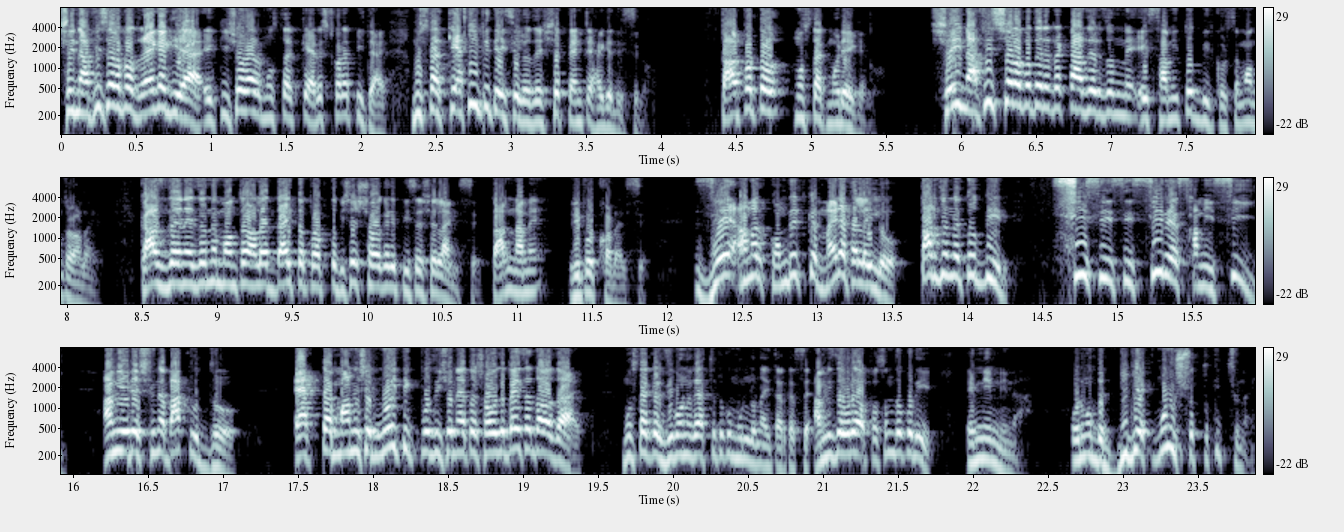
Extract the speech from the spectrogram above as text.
সেই নাফিস শারাফত রেগে গিয়া এই কিশোর আর মুস্তাককে অ্যারেস্ট করে পিটায়। মুস্তাক এতই পিটাইছিল যে সে প্যান্টে হাগে দিছিল। তারপর তো মুস্তাক মরে গেল। সেই নাফিস শরাফতের একটা কাজের জন্য এই সামি তদবির করছে মন্ত্রণালয়। কাজ এই জন্য মন্ত্রণালয়ের দায়িত্বপ্রাপ্ত বিশেষ সহকারী পিছিয়ে লাগছে। তার নামে রিপোর্ট করাইছে। যে আমার কমরেডকে মাইরা ফেলাইলো, তার জন্য তদবির। সি সি সি সি রে সামি সি। আমি এটা শুনে বাকরুদ্ধ। একটা মানুষের নৈতিক পজিশনে এত সহজে বেঁচে দেওয়া যায়। মুস্তাকের জীবনের এতটুকু মূল্য নাই তার কাছে। আমি যে পছন্দ করি, এমনি এমনি না। ওর মধ্যে বিবেক, মনুষ্যত্ব কিছু নাই।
